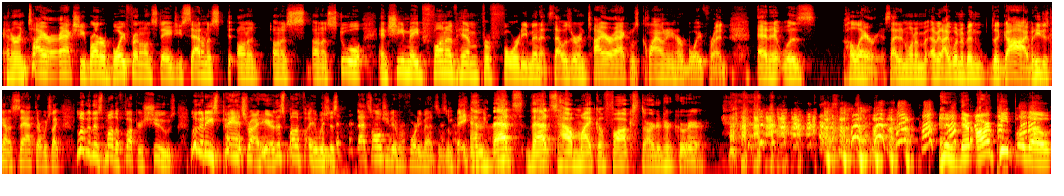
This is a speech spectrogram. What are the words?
and her entire act. She brought her boyfriend on stage. He sat on a on a on a s- on a stool, and she made fun of him for forty minutes. That was her entire act. Was clowning her boyfriend, and it was hilarious. I didn't want to. I mean, I wouldn't have been the guy, but he just kind of sat there, was like, "Look at this motherfucker's shoes. Look at these pants right here. This motherfucker." It was just that's all she did for forty minutes. It was amazing. and that's that's how Micah Fox started her career. there are people though.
